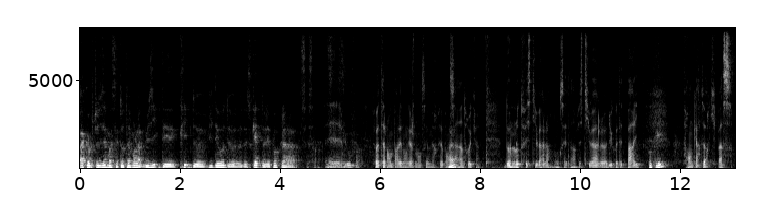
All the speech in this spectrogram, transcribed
Ah, comme je te disais, moi c'est totalement la musique des clips de vidéos de, de skate de l'époque là. C'est ça. C'est ouf. hein. Tout à l'heure on parlait d'engagement, ça me refait penser Ouais. à un truc. Download Festival, donc c'était un festival euh, du côté de Paris. Ok. Frank Carter qui passe.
